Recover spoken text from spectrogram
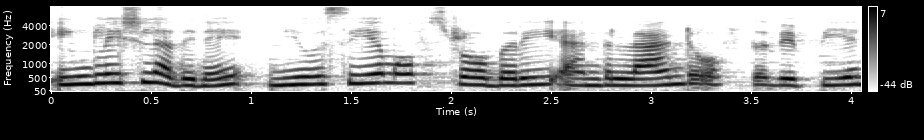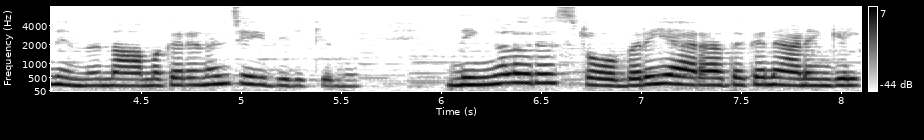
ഇംഗ്ലീഷിൽ അതിനെ museum of strawberry and the land of the Wepion എന്ന് നാമകരണം ചെയ്തിരിക്കുന്നു. നിങ്ങളൊരു സ്ട്രോബെറി ആരാധകനാണെങ്കിൽ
